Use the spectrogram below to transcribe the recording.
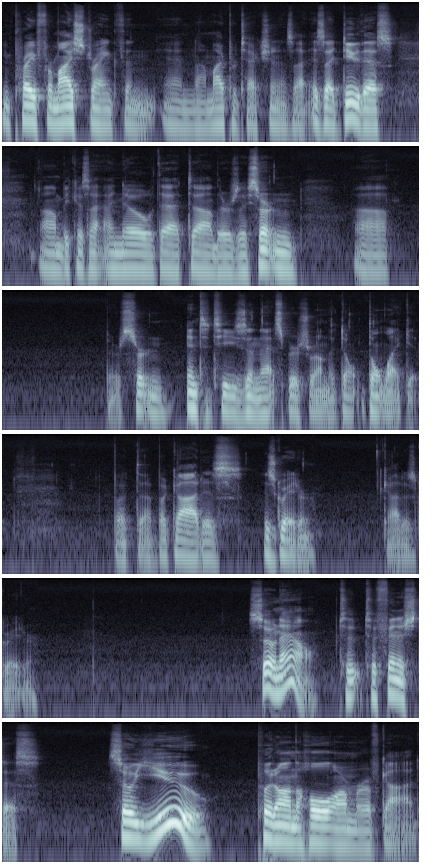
you pray for my strength and and uh, my protection as I as I do this, um, because I, I, know that uh, there's a certain uh, there are certain entities in that spiritual realm that don't don't like it. But uh, but God is is greater. God is greater. So now to to finish this, so you put on the whole armor of God.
